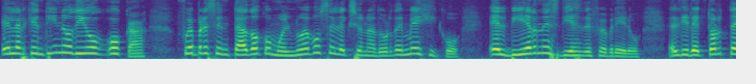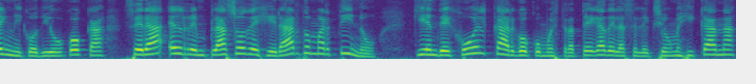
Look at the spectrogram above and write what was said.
El argentino Diego Coca fue presentado como el nuevo seleccionador de México el viernes 10 de febrero. El director técnico Diego Coca será el reemplazo de Gerardo Martino, quien dejó el cargo como estratega de la selección mexicana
